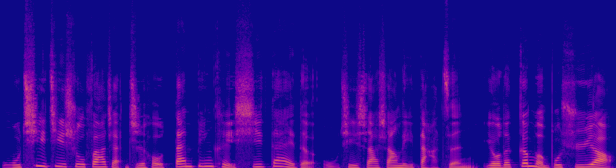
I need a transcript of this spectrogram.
武器技术发展之后，单兵可以携带的武器杀伤力大增，有的根本不需要。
